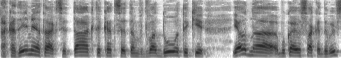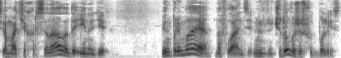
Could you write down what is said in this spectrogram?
Академія так, це тактика, це там в два дотики. Я одна Букаю Сака дивився у матчах Арсенала, де іноді він приймає на фланзі. Він чудовий же ж футболіст,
